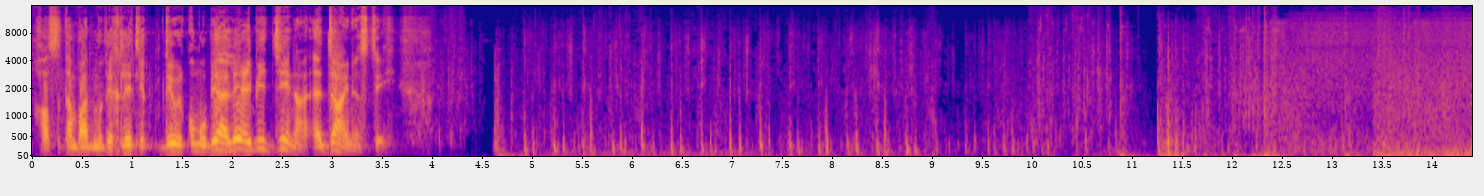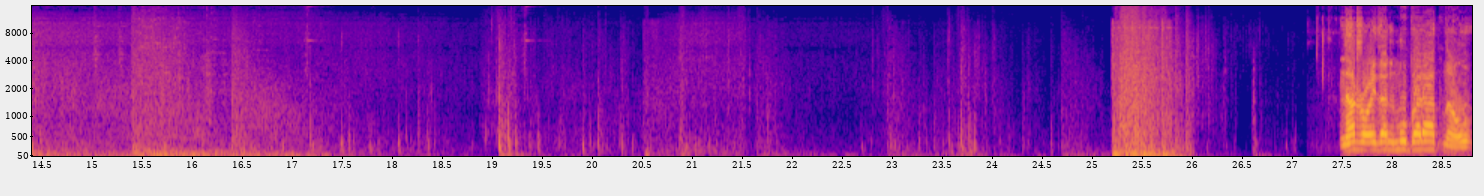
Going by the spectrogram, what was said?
خاصة بعد المداخلات اللي بداوا يقوموا بها لاعبي دينا Dynasty. نرجع اذا لمباراتنا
